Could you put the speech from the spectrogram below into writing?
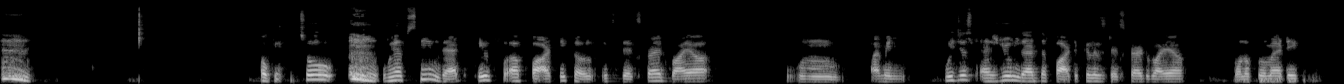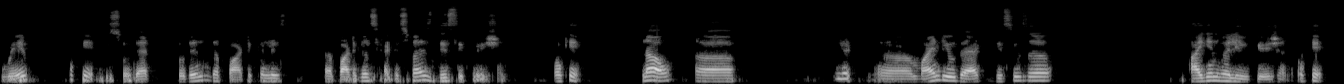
Okay so we have seen that if a particle is described by a um, I mean we just assume that the particle is described by a monochromatic wave. Okay so that so then the particle is the particle satisfies this equation. Okay now uh, let uh, mind you that this is a eigenvalue equation. Okay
